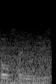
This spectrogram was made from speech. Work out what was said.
Hoping.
